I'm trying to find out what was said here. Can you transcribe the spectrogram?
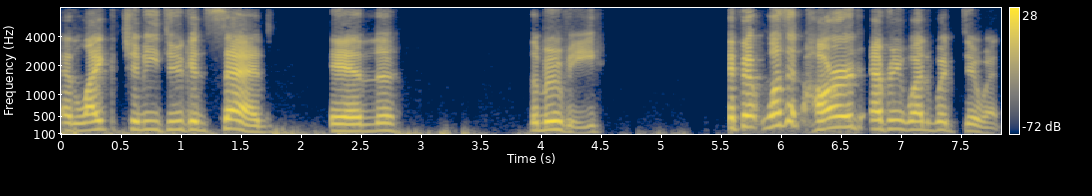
And like Jimmy Dugan said in the movie, if it wasn't hard, everyone would do it.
